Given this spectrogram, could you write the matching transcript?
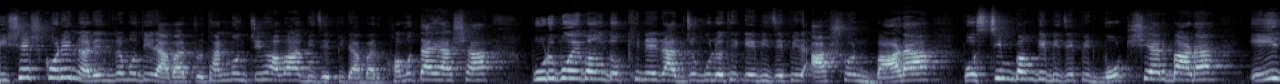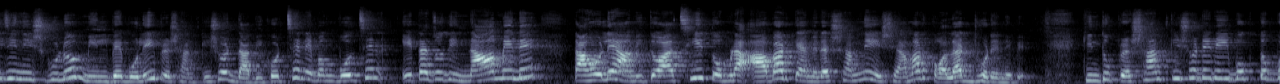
বিশেষ করে নরেন্দ্র মোদীর আবার প্রধানমন্ত্রী হওয়া, বিজেপির আবার ক্ষমতায় আসা, পূর্ব এবং দক্ষিণের রাজ্যগুলো থেকে বিজেপির আসন বাড়া, পশ্চিমবঙ্গে বিজেপির ভোট শেয়ার বাড়া, এই জিনিসগুলো মিলবে বলেই প্রশান্ত কিশোর দাবি করছেন এবং বলছেন, এটা যদি না মেলে, তাহলে আমি তো আছি, তোমরা আবার ক্যামেরার সামনে এসে আমার কলার ধরে নেবে। কিন্তু প্রশান্ত কিশোরের এই বক্তব্য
